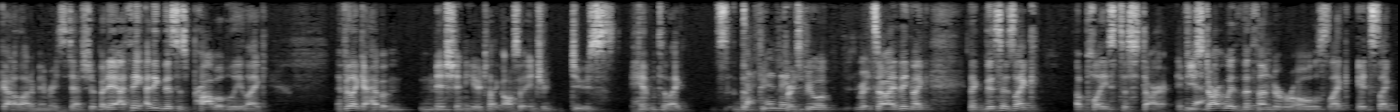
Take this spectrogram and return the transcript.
got a lot of memories attached to it. But yeah, I think I think this is probably like I feel like I have a mission here to like also introduce him to like the pe- Definitely. French people. So I think like like this is like a place to start. If you Yeah. start with The Thunder Rolls, like it's like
